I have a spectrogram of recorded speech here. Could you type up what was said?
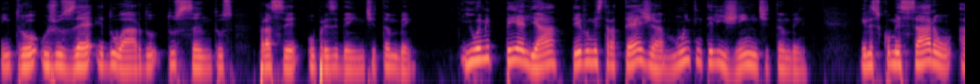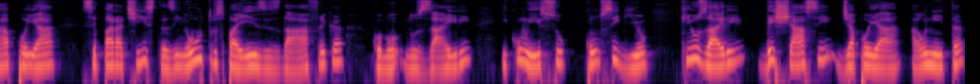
entrou o José Eduardo dos Santos para ser o presidente também. E o MPLA teve uma estratégia muito inteligente também eles começaram a apoiar separatistas em outros países da África, como no Zaire, e com isso conseguiu que o Zaire deixasse de apoiar a UNITA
